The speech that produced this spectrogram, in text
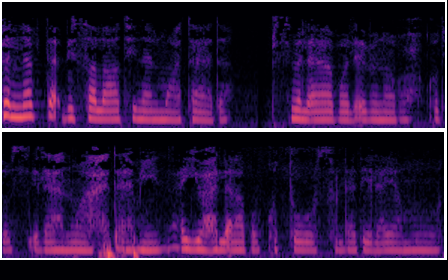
فلنبدأ بصلاتنا المعتادة. بسم الآب والابن والروح القدس إله واحد آمين. أيها الآب القدوس الذي لا يموت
